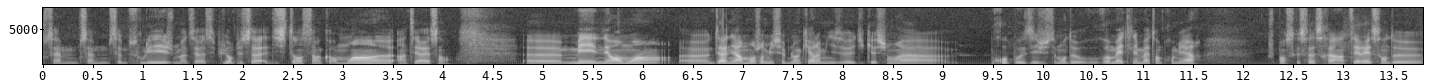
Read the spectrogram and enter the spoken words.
ça, me, ça, ça, me saoulait, je m'intéressais plus. En plus, à distance, c'est encore moins euh, intéressant. Euh, mais néanmoins, dernièrement, Jean-Michel Blanquer, le ministre de l'Éducation, a proposé justement de remettre les maths en première. Je pense que ça serait intéressant de,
